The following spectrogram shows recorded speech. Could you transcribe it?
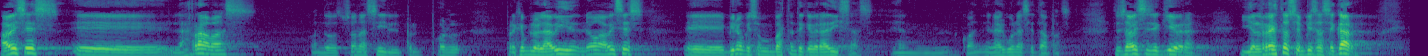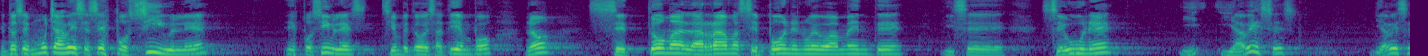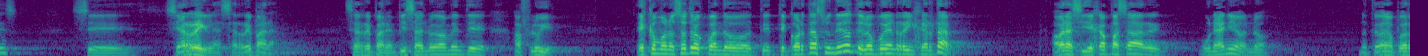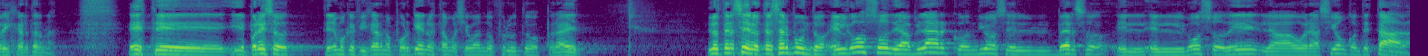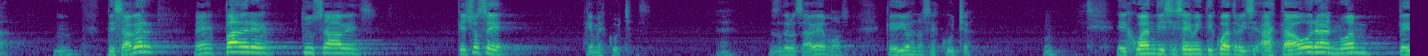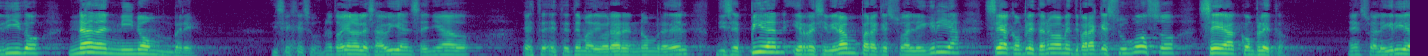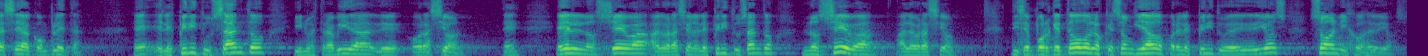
A veces eh, las ramas, cuando son así, por, por ejemplo la vid, ¿no? a veces eh, vieron que son bastante quebradizas en, en algunas etapas. Entonces a veces se quiebran y el resto se empieza a secar. Entonces muchas veces es posible, es posible, siempre todo es a tiempo, ¿no? Se toma la rama, se pone nuevamente y se, se une y, y, a veces, y a veces se, se arregla, se repara, se repara, empieza nuevamente a fluir. Es como nosotros cuando te, te cortás un dedo te lo pueden reinjertar. Ahora si dejas pasar un año, no, no te van a poder reinjertar nada. Este, y por eso tenemos que fijarnos por qué no estamos llevando frutos para Él. Lo tercero, tercer punto, el gozo de hablar con Dios, el verso, el, gozo de la oración contestada. De saber, ¿eh? Padre, tú sabes que yo sé que me escuchas. Nosotros sabemos, que Dios nos escucha. Eh, Juan 16, 24 dice, hasta ahora no han pedido nada en mi nombre dice Jesús. Todavía no les había enseñado este, este, tema de orar en nombre de Él. Dice, pidan y recibirán para que su alegría sea completa. Nuevamente, para que su gozo sea completo. ¿eh? Su alegría sea completa. ¿eh? El Espíritu Santo y nuestra vida de oración. Él nos lleva a la oración. El Espíritu Santo nos lleva a la oración. Dice, porque todos los que son guiados por el Espíritu de Dios son hijos de Dios.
